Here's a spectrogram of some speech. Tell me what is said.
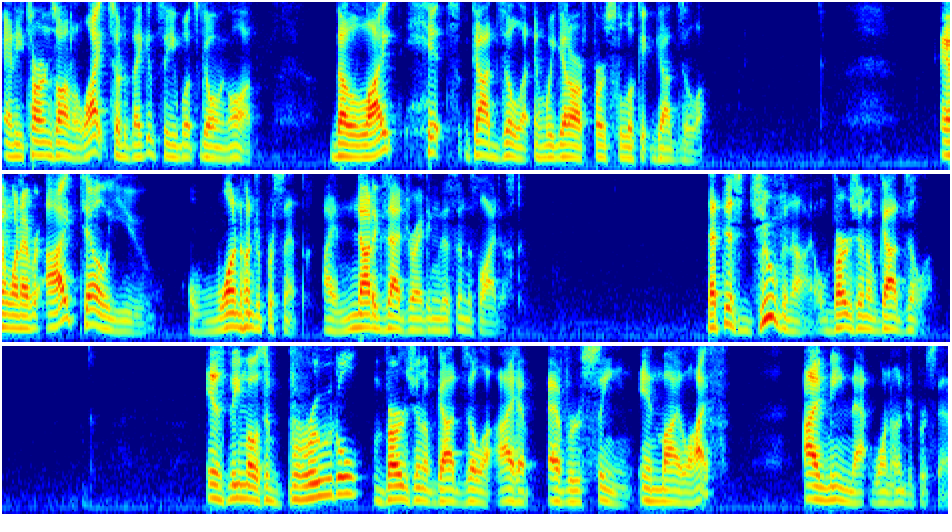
and he turns on a light so that they can see what's going on. The light hits Godzilla, and we get our first look at Godzilla. And whenever I tell you 100%, I am not exaggerating this in the slightest, that this juvenile version of Godzilla is the most brutal version of Godzilla I have ever seen in my life. I mean that 100%.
